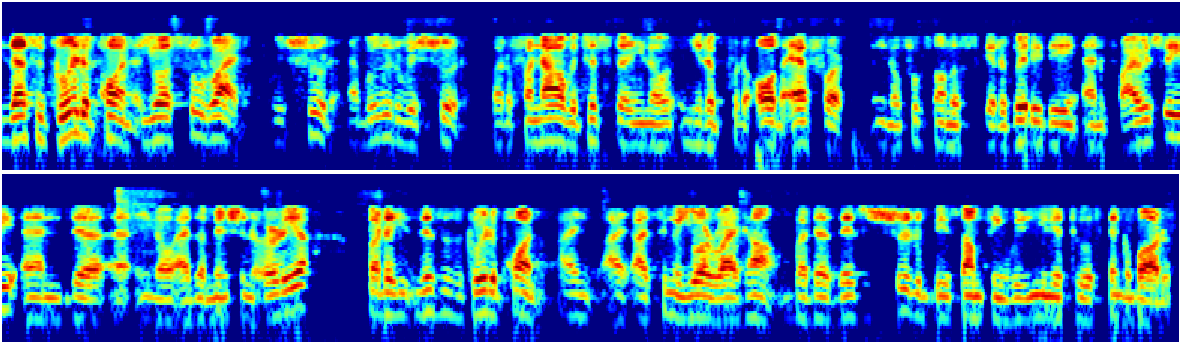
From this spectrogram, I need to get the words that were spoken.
That's a great point. You are so right. We should. I believe we should. But for now, we just, uh, you know, need to put all the effort, you know, focus on the scalability and privacy and, uh, you know, as I mentioned earlier. But uh, this is a great point. I, I, I think you are right on. But uh, this should be something we need to think about,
